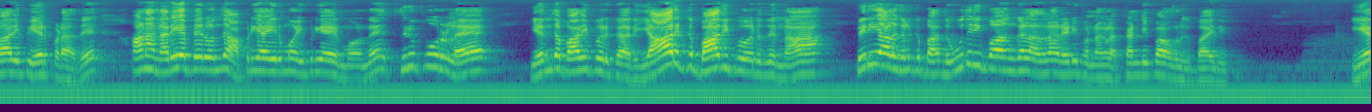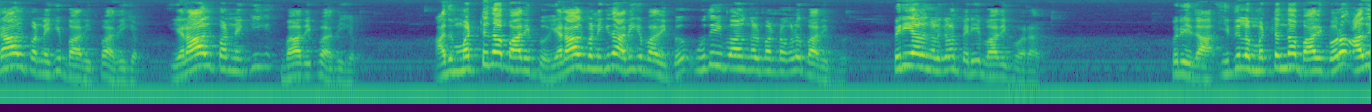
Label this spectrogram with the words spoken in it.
பாதிப்பு ஏற்படாது. ஆனால் நிறைய பேர் வந்து அப்படி ஆயிருமோ இப்படி ஆயிருமோன்னு திருப்பூரில் எந்த பாதிப்பும் இருக்காது. யாருக்கு பாதிப்பு வருதுன்னா பெரிய ஆளுங்களுக்கு பா இந்த உதிரி பாகங்கள் அதெல்லாம் ரெடி பண்ணாங்களா கண்டிப்பாக அவங்களுக்கு பாதிப்பு. இறால் பண்ணைக்கு பாதிப்பு அதிகம். இறால் பண்ணைக்கு பாதிப்பு அதிகம். அது மட்டும்தான் பாதிப்பு. இறால் பண்ணைக்கு தான் அதிக பாதிப்பு. உதிரி பாகங்கள் பண்ணுறவங்களுக்கு பாதிப்பு. பெரிய ஆளுங்களுக்கெல்லாம் பெரிய பாதிப்பு வராது. புரியுதா? இதில் மட்டும்தான் பாதிப்பு வரும். அது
